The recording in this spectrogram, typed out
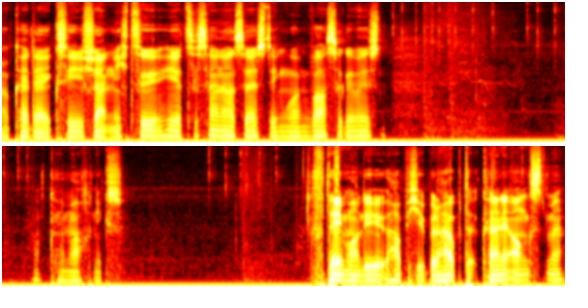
Okay, der Exil scheint nicht zu, hier zu sein, also er ist irgendwo im Wasser gewesen. Okay, macht nichts. Vor dem habe ich überhaupt keine Angst mehr.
